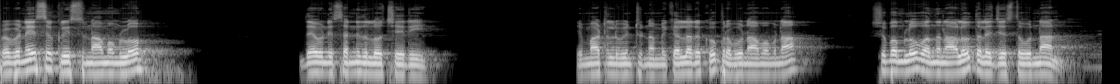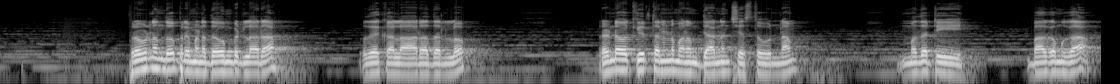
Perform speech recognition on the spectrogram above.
ప్రభునేసు క్రీస్తు నామంలో దేవుని సన్నిధిలో చేరి ఈ మాటలు వింటున్న మీకెల్లరకు ప్రభు నామమున శుభములు వందనాలు తెలియజేస్తూ ఉన్నాను. ప్రభునందు ప్రేమణ దేవం బిడ్లారా ఉదయకాల ఆరాధనలో రెండవ కీర్తనను మనం ధ్యానం చేస్తూ ఉన్నాం. మొదటి భాగముగా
